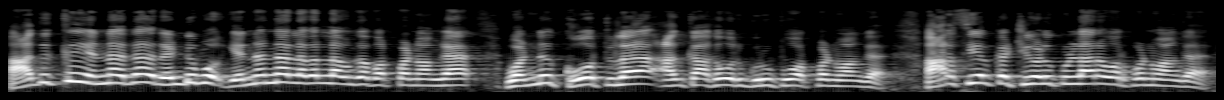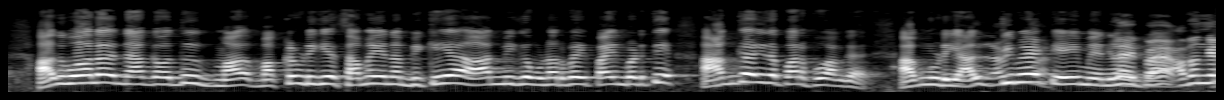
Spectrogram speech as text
அதுக்கு என்னன்னா ரெண்டு மூ- என்னென்ன லெவலில் அவங்க ஒர்க் பண்ணுவாங்க? ஒன்று கோர்ட்டில் அதுக்காக ஒரு குரூப் ஒர்க் பண்ணுவாங்க. அரசியல் கட்சிகளுக்குள்ளார ஒர்க் பண்ணுவாங்க. அதுபோல் நாங்கள் வந்து ம- மக்களுடைய சமய நம்பிக்கையை ஆன்மீக உணர்வை பயன்படுத்தி அங்கே இதை பரப்புவாங்க. அவங்களுடைய அல்டிமேட் எய்ம் என்ன இப்ப அவங்க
